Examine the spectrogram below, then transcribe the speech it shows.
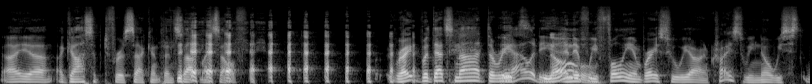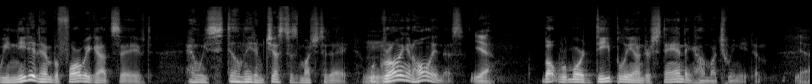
I uh, I gossiped for a second, then stopped myself. right, but that's not the reality. no. And if we fully embrace who we are in Christ, we know we we needed Him before we got saved, and we still need Him just as much today. Mm. We're growing in holiness, Yeah. but we're more deeply understanding how much we need Him. Yeah.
